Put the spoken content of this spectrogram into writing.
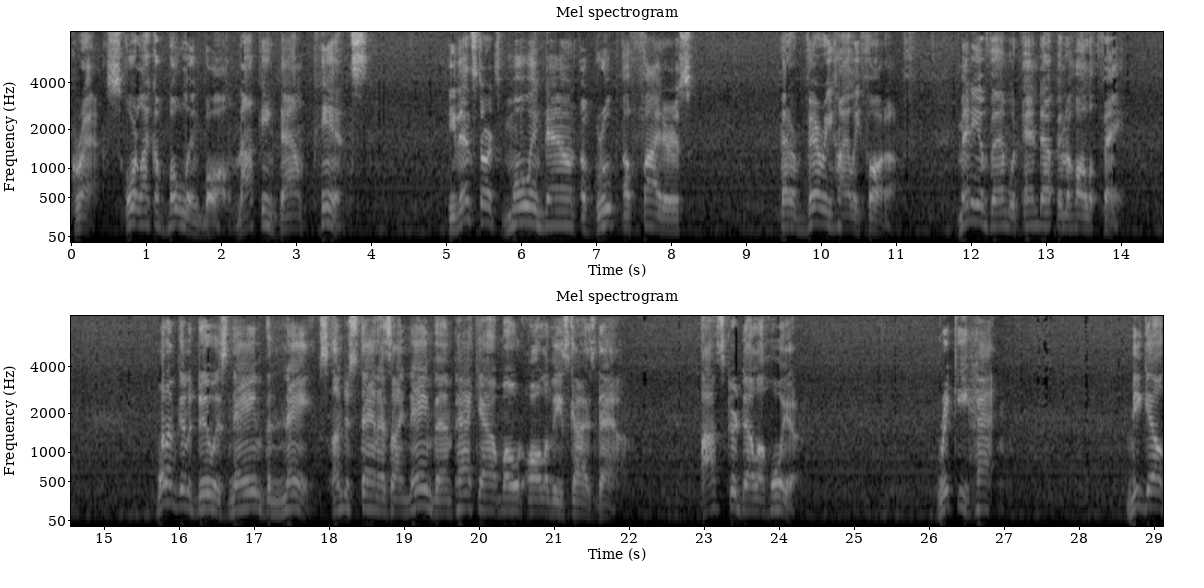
grass, or like a bowling ball, knocking down pins he then starts mowing down a group of fighters that are very highly thought of. Many of them would end up in the Hall of Fame. What I'm going to do is name the names. Understand, as I name them, Pacquiao mowed all of these guys down. Oscar De La Hoya, Ricky Hatton, Miguel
